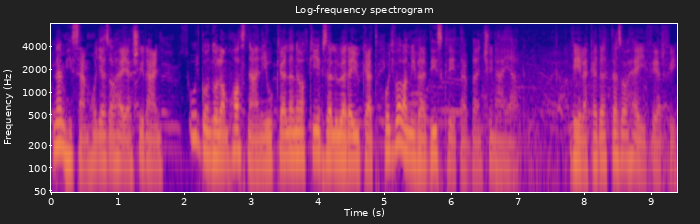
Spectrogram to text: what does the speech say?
Nem hiszem, hogy ez a helyes irány. Úgy gondolom használniuk kellene a képzelőerejüket, hogy valamivel diszkrétebben csinálják. Vélekedett ez a helyi férfi.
